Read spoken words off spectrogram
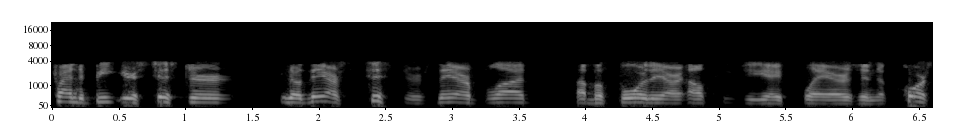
trying to beat your sister? You know, they are sisters. They are blood uh, before they are LPGA players. And of course,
